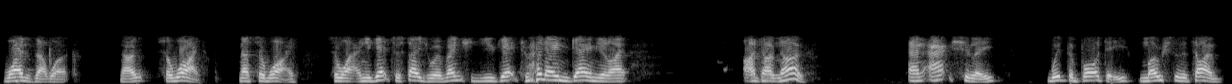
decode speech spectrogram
Why does that work? No. So why? No. So why? So why? And you get to a stage where eventually you get to an end game. You're like, I don't know. And actually, with the body, most of the time,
